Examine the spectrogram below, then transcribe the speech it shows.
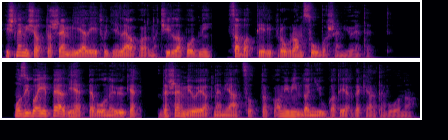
és nem is adta semmi jelét, hogy le akarna csillapodni, szabadtéri program szóba sem jöhetett. Moziba épp elvihette volna őket, de semmi olyat nem játszottak, ami mindannyiukat érdekelte volna.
